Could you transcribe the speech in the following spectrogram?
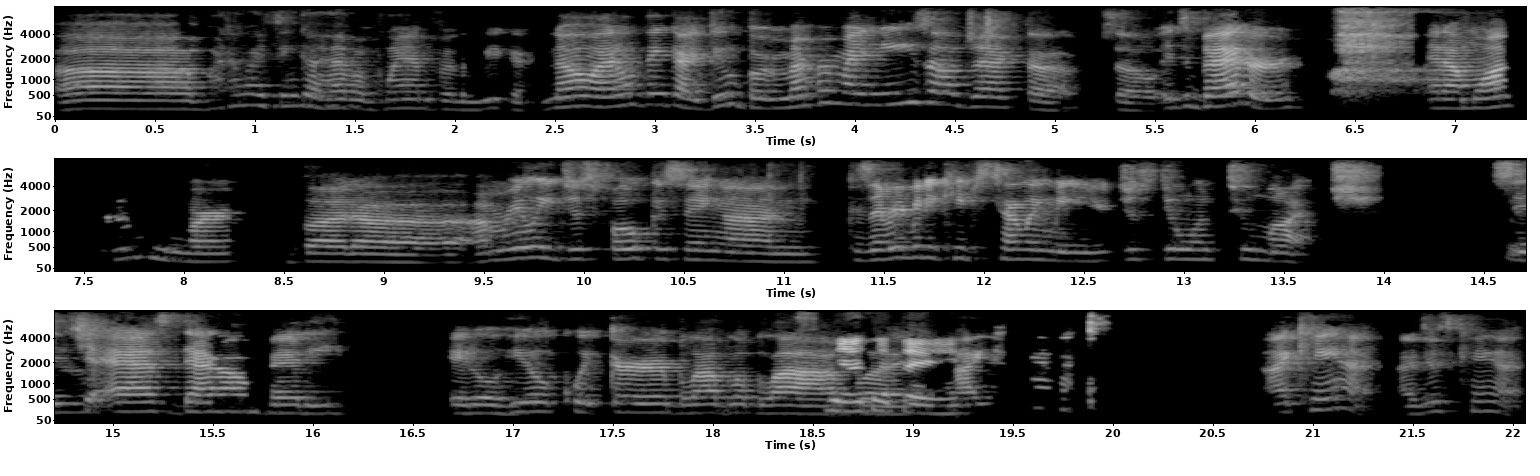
Uh, why do I think I have a plan for the weekend? No, I don't think I do. But remember, my knees all jacked up, so it's better, and I'm walking more. But uh, I'm really just focusing on because everybody keeps telling me you're just doing too much. Sit Yeah. your ass down, Betty. It'll heal quicker. Blah blah blah. Here's the but thing. I can't. I can't. I just can't.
